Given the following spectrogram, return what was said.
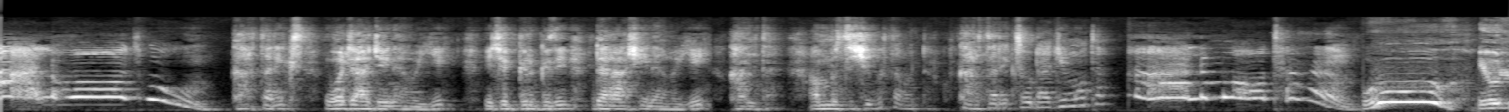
አልሞቱም። ካርተር ኤክስ ወዳጄ ነህ ብዬ የችግር ጊዜ ደራሼ ነህ ብዬ ካንተ አምስት ሺህ ብር ተበደርኩ። ካርተር ኤክስ ወዳጄ ሞተ? አልሞተም። ይህ ሁሉ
